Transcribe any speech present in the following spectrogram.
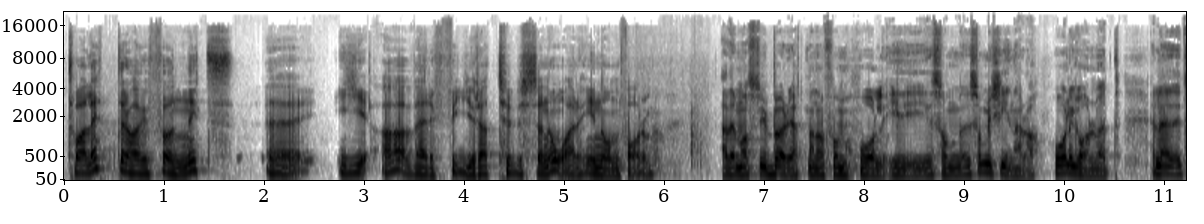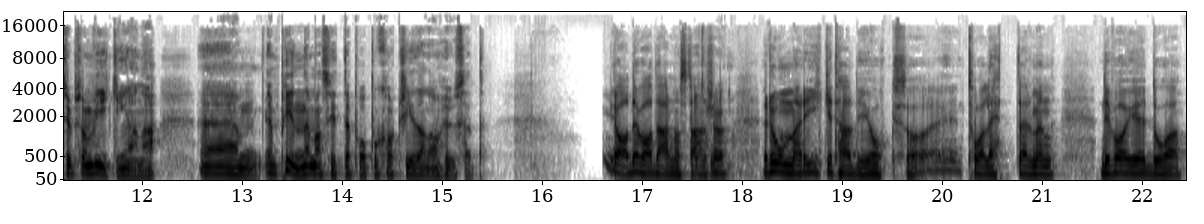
Toaletter har ju funnits eh, i över 4000 år i någon form. Ja, det måste ju börjat med någon form av hål i, i, som, som i Kina då. Hål i golvet. Eller typ som vikingarna. Ehm, en pinne man sitter på på kortsidan av huset. Ja, det var där någonstans. Romarriket hade ju också eh, toaletter, men det var ju då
